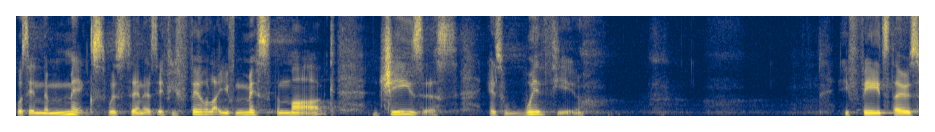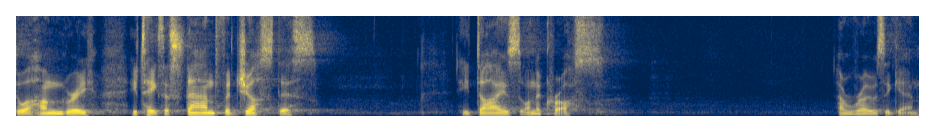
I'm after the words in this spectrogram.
was in the mix with sinners. If you feel like you've missed the mark, Jesus is with you. He feeds those who are hungry. He takes a stand for justice. He dies on the cross and rose again.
